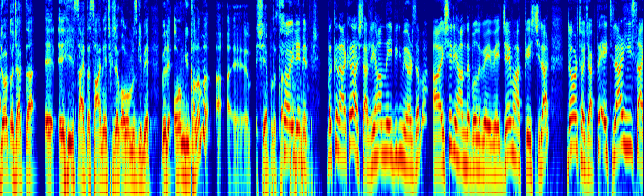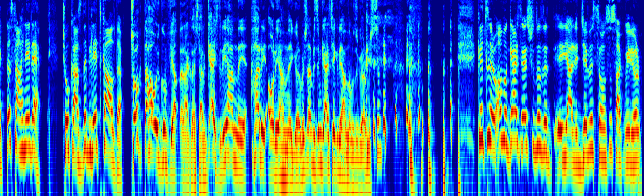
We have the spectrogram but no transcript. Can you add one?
4 Ocak'ta e, e, Hillside'da sahneye çıkacak olmamız gibi böyle 10 gün kala mı e, şey yapılır? Söylenir. yapılır? Bakın arkadaşlar Rihanna'yı bilmiyoruz ama Ayşe Rihanna Balıbey ve Cem Hakkı İşçiler 4 Ocak'ta Etiler Hillside'da sahnede. Çok az da bilet kaldı. Çok daha uygun fiyatlar arkadaşlar. Gerçi Rihanna'yı, her o Rihanna'yı görmüşsün bizim gerçek Rihanna'mızı görmüşsün. Katılıyorum ama gerçekten şuna da e, yani Cem'e sonsuz hak veriyorum.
